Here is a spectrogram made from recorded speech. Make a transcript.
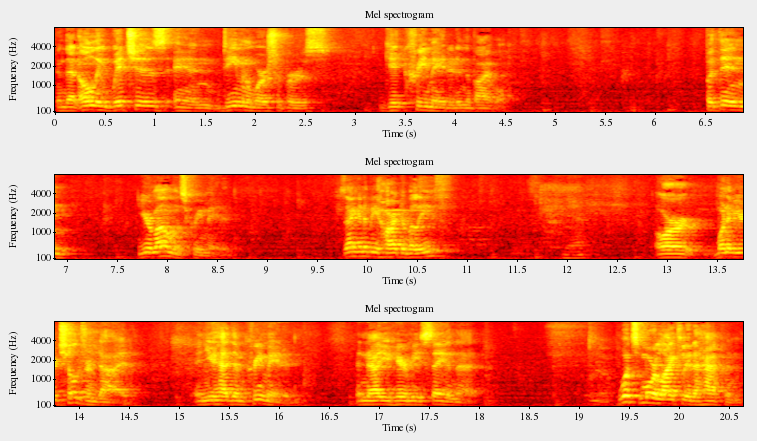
And that only witches and demon worshippers get cremated in the Bible? But then your mom was cremated. Is that going to be hard to believe? Yeah. Or one of your children died and you had them cremated, and now you hear me saying that. What's more likely to happen?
